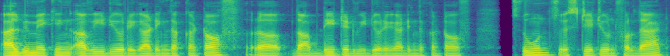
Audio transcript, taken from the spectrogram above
I'll be making a video regarding the cutoff uh, the updated video regarding the cutoff soon so stay tuned for that.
